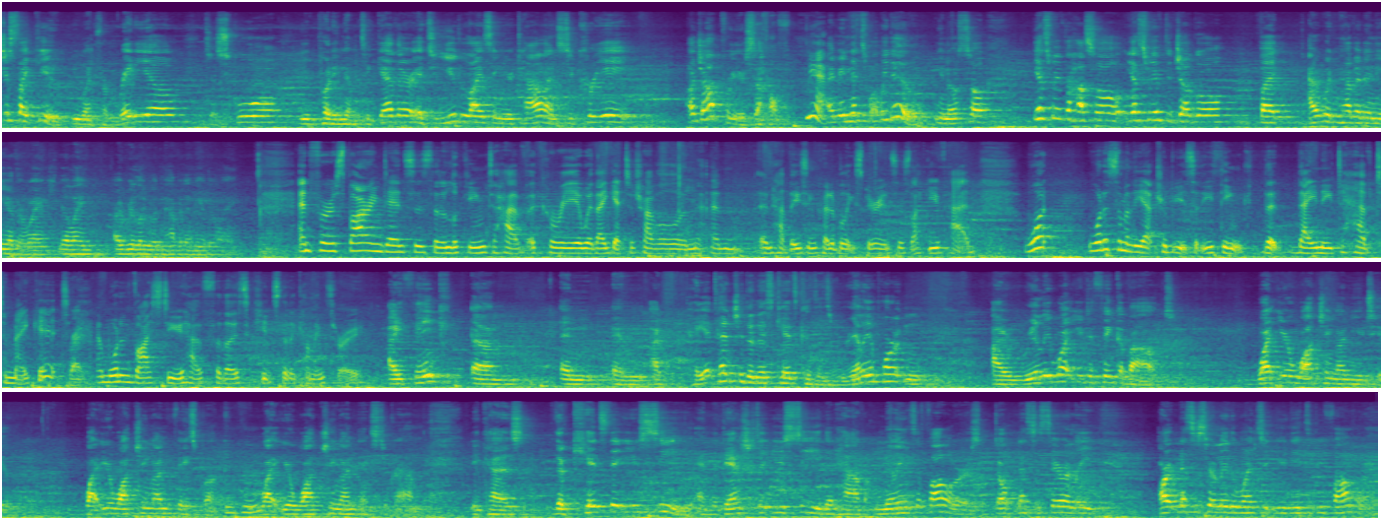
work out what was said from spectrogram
Just like you, you went from radio to school. You're putting them together. It's utilizing your talents to create a job for yourself. Yeah. I mean, that's what we do, you know. So, yes, we have to hustle. Yes, we have to juggle. But I wouldn't have it any other way. Really, I really wouldn't have it any other way. And for aspiring dancers that are looking to have a career where they get to travel and, and, and have these incredible experiences like you've had, what what are some of the attributes that you think that they need to have to make it? Right. And what advice do you have for those kids that are coming through? I think, um, and and I pay attention to this, kids, because it's really important. I really want you to think about what you're watching on YouTube, what you're watching on Facebook, what you're watching on Instagram, because the kids that you see and the dancers that you see that have millions of followers don't necessarily aren't necessarily the ones that you need to be following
